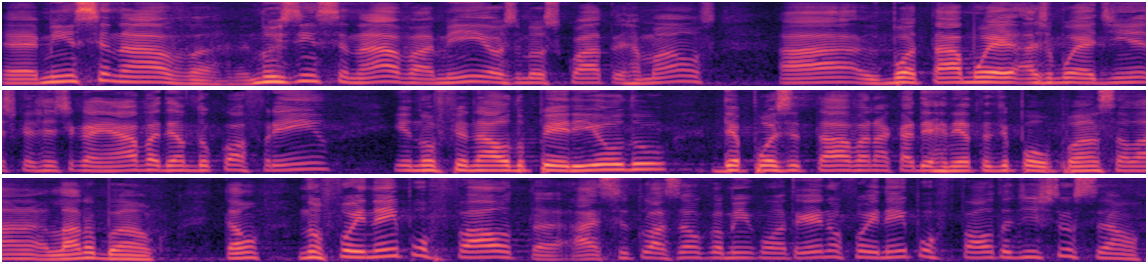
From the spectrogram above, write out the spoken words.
é, me ensinava, nos ensinava, a mim e aos meus quatro irmãos, a botar as moedinhas que a gente ganhava dentro do cofrinho e no final do período depositava na caderneta de poupança lá, lá no banco. Então, não foi nem por falta, a situação que eu me encontrei não foi nem por falta de instrução.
